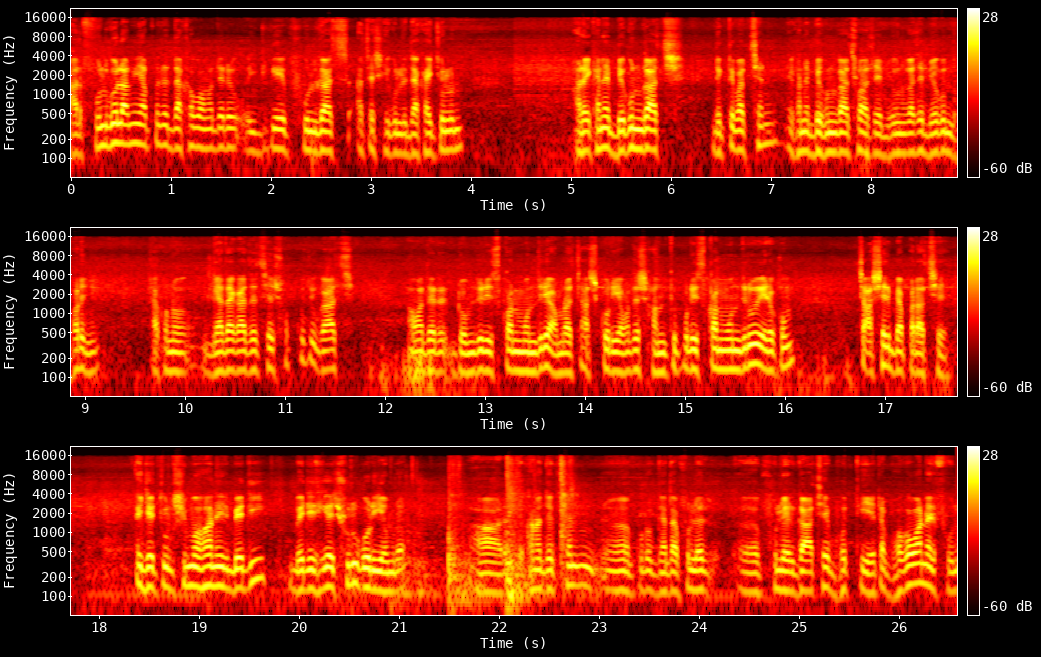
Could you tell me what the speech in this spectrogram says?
আর ফুলগুলো আমি আপনাদের দেখাবো, আমাদের ওইদিকে ফুল গাছ আছে, সেগুলো দেখাই চলুন। আর এখানে বেগুন গাছ। দেখতে পাচ্ছেন, এখানে বেগুন গাছও আছে, বেগুন গাছে বেগুন ধরেনি এখনও গাঁদা গাছ আছে সব কিছু গাছ আমাদের ডোমজুর ইস্কন মন্দিরে, আমরা চাষ করি, আমাদের শান্তিপুর ইস্কন মন্দিরেও এরকম চাষের ব্যাপার আছে। এই যে তুলসী মহানির বেদি বেদি থেকে শুরু করি আমরা। আর এখানে দেখছেন পুরো গাঁদা ফুলের ফুলের গাছে ভর্তি, এটা ভগবানের ফুল,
